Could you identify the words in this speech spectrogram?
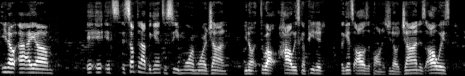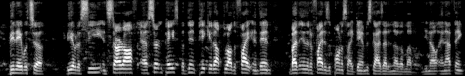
you know, I um, it, it, it's it's something I began to see more and more, Jon. You know, throughout how he's competed against all his opponents. You know, Jon has always been able to be able to see and start off at a certain pace, but then pick it up throughout the fight, and then by the end of the fight, his opponent's like, "Damn, this guy's at another level," you know. And I think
